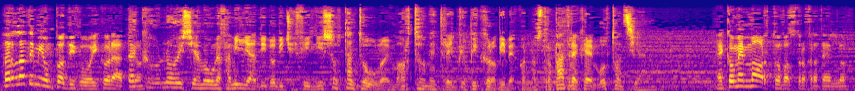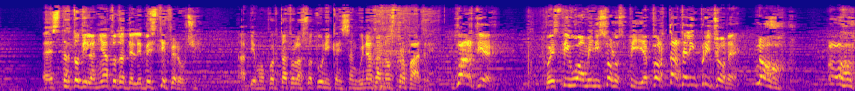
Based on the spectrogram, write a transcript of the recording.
Parlatemi un po' di voi, coraggio. Ecco, noi siamo una famiglia di 12 figli, soltanto uno è morto, mentre il più piccolo vive con nostro padre che è molto anziano. E com'è morto vostro fratello? È stato dilaniato da delle bestie feroci. Abbiamo portato la sua tunica insanguinata a nostro padre. Guardie! Questi uomini sono spie, portateli in prigione! No! Oh.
